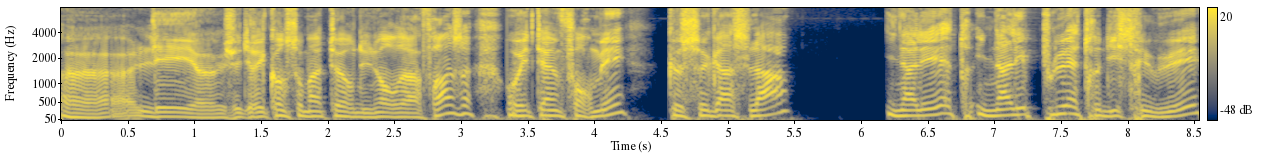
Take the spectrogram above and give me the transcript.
euh, les, euh, je dirais, consommateurs du nord de la France ont été informés que ce gaz-là, il n'allait être, il n'allait plus être distribué.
